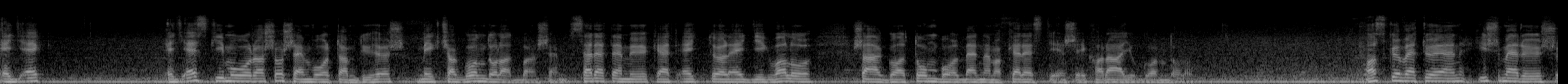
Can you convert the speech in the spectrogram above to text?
Egy, ek, egy eszkimóra sosem voltam dühös, még csak gondolatban sem. Szeretem őket egytől egyig, valósággal tombol bennem a kereszténység, ha rájuk gondolok. Azt követően ismerős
